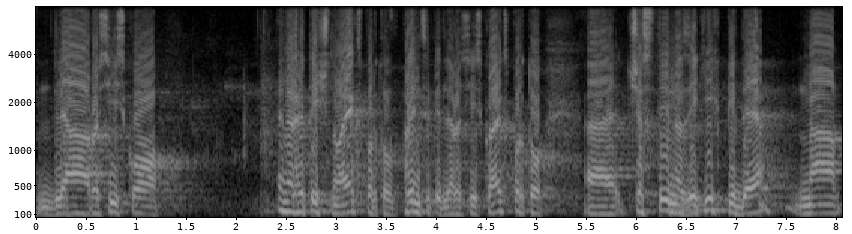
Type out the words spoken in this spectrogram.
для російського енергетичного експорту, в принципі, для російського експорту, е, частина з яких піде на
